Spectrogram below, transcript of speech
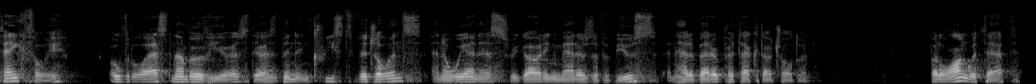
Thankfully, over the last number of years, there has been increased vigilance and awareness regarding matters of abuse and how to better protect our children. But along with that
